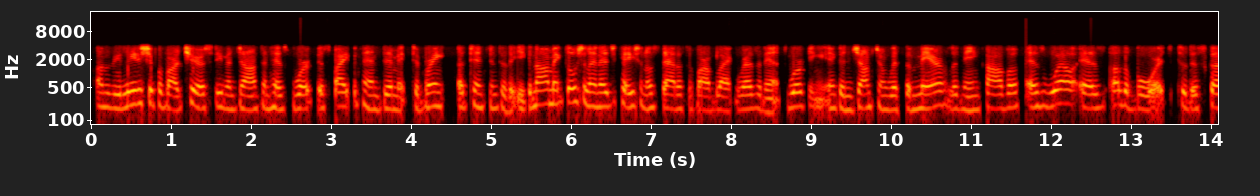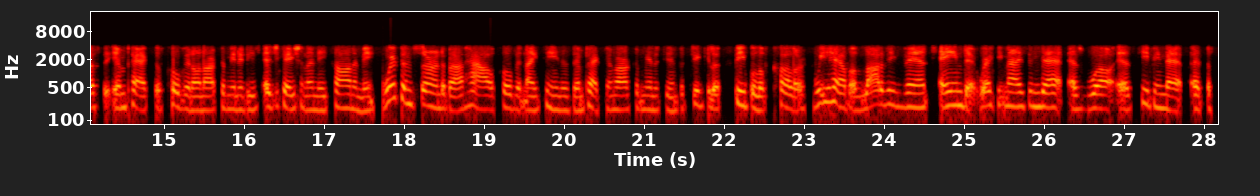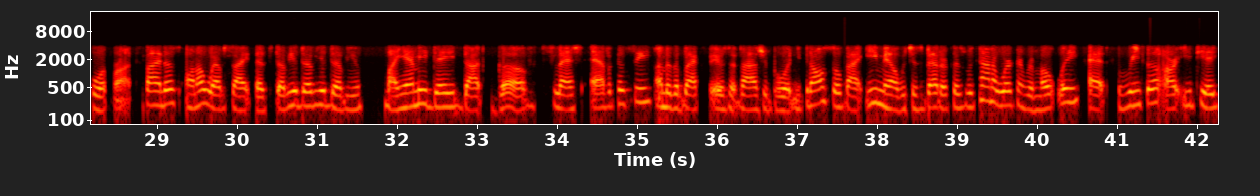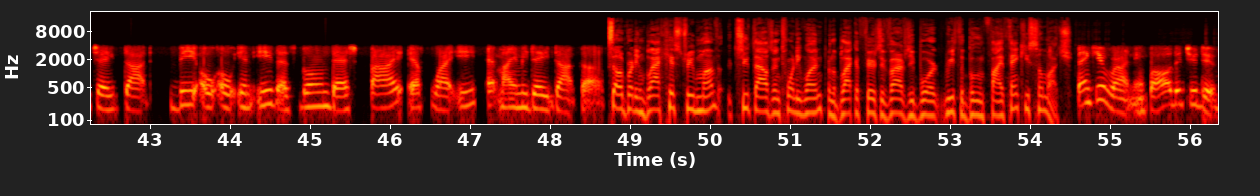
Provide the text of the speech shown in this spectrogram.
under the leadership of our chair, Stephen Johnson, has worked despite the pandemic to bring attention to the economic, social, and educational status of our black residents, working in conjunction with the mayor, Levine Cava, as well as other boards to discuss the impact of COVID on our community's education and economy. We're concerned about how COVID 19 is impacting our community, in particular people of color. We have a lot of events aimed at recognizing that as well as keeping that at the forefront. Find us on our website. That's www.miamidade.gov slash advocacy under the Black Affairs Advisory Board. And you can also by email, which is better because we're kind of working remotely at Retha, R-E-T-H-A dot B O O N E, that's Boone dash Fye, F Y E, at MiamiDade.gov. Celebrating Black History Month 2021 from the Black Affairs Advisory Board, Retha Boone Fye. Thank you so much. Thank you, Rodney, for all that you do.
